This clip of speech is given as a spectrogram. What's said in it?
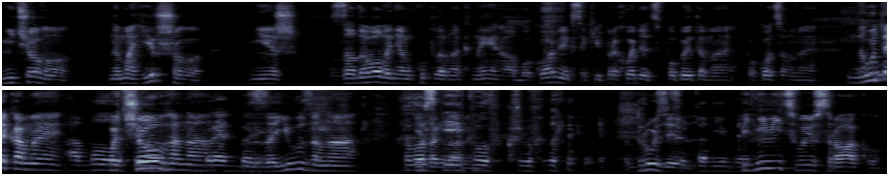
нічого нема гіршого, ніж з задоволенням куплена книга або комікс, які приходять з побитими, покоцаними Ну, кутиками, Або почовгана, Бредбері. заюзана. Плоский полукруглий. Друзі. Підніміть свою сраку,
